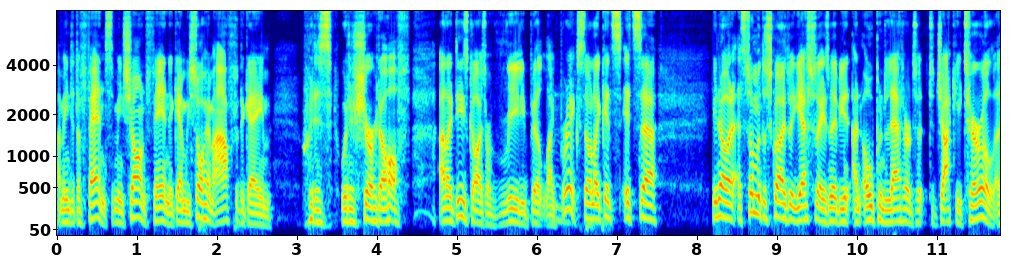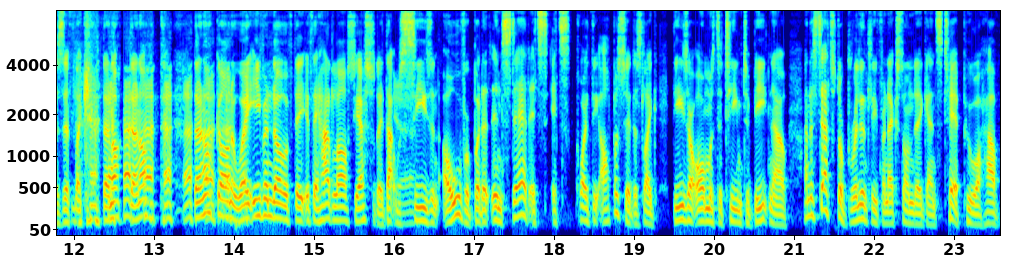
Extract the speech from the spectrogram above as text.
I mean the defence. I mean Sean Finn again. We saw him after the game with his with his shirt off, and like these guys are really built like bricks. So like it's it's a. you know, someone described it yesterday as maybe an open letter to, to Jackie Tyrrell, as if like they're not they're not they're not gone away. Even though if they if they had lost yesterday, that was season over. But it, instead, it's it's quite the opposite. It's like these are almost a team to beat now, and it sets it up brilliantly for next Sunday against Tip, who have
